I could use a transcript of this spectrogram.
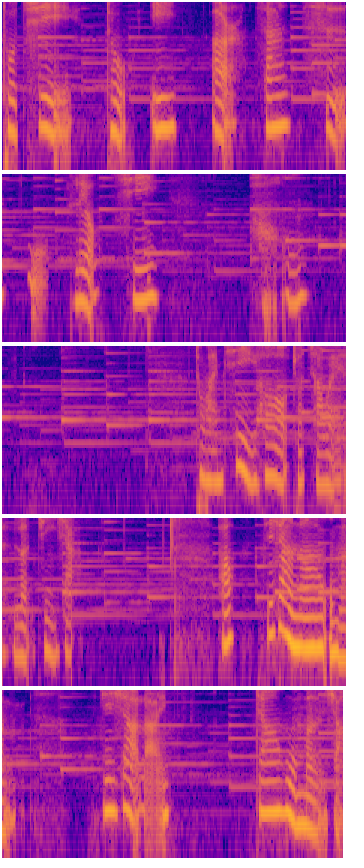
吐气，吐一二三四五六七。好，吐完气以后，就稍微冷静一下。好，接下来呢，我们。接下来，将我们想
